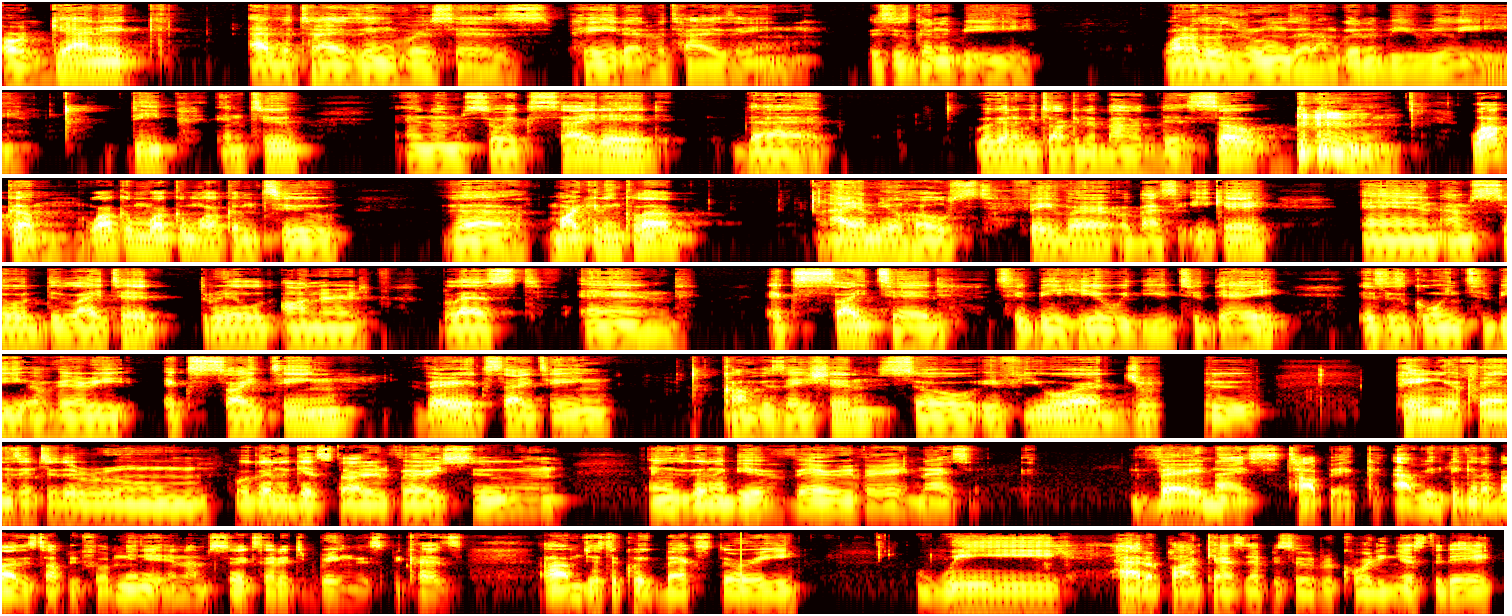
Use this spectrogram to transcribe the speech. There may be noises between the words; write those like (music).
organic advertising versus paid advertising. This is going to be one of those rooms that I'm going to be really deep into. And I'm so excited that we're going to be talking about this. So, (clears throat) welcome, welcome, welcome, welcome to the Marketing Club. I am your host, Favor Obasi Ike, and I'm so delighted, thrilled, honored, blessed, and excited to be here with you today. This is going to be a very exciting, very exciting conversation. So if you are to ping your friends into the room, we're going to get started very soon. And it's going to be a very, very nice, very nice topic. I've been thinking about this topic for a minute and I'm so excited to bring this because um, just a quick backstory. We had a podcast episode recording yesterday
